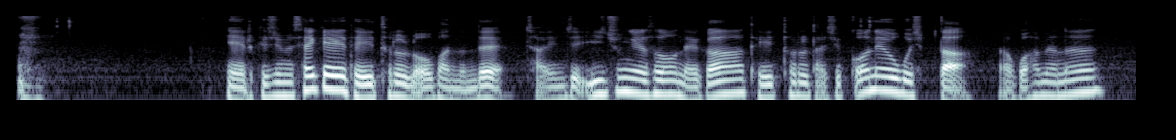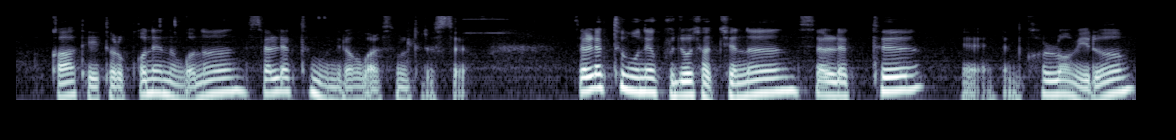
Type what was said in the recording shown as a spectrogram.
예, 이렇게 지금 세 개의 데이터를 넣어봤는데, 자, 이제 이 중에서 내가 데이터를 다시 꺼내오고 싶다 라고 하면은, 아까 데이터를 꺼내는 거는 셀렉트 문이라고 말씀을 드렸어요. 셀렉트 문의 구조 자체는 셀렉트, 예, 컬럼 이름,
